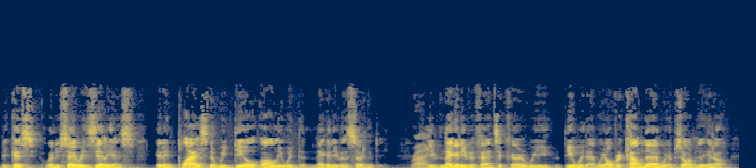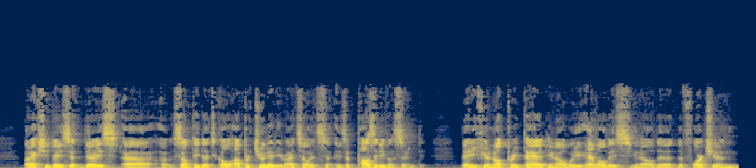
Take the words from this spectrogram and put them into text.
because when you say resilience, it implies that we deal only with the negative uncertainty. Right. If negative events occur, we deal with them. We overcome them. We absorb the, you know. But actually, there's a, there is uh, something that's called opportunity, right? So it's it's a positive uncertainty that if you're not prepared, you know, we have all this, you know, the the fortune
